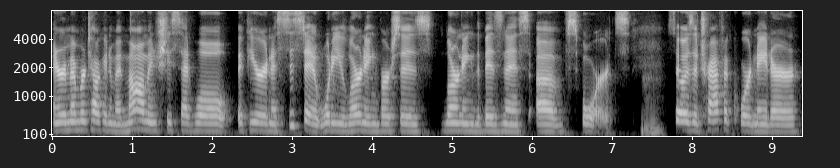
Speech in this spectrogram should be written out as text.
And I remember talking to my mom, and she said, Well, if you're an assistant, what are you learning versus learning the business of sports? Mm-hmm. So, as a traffic coordinator,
